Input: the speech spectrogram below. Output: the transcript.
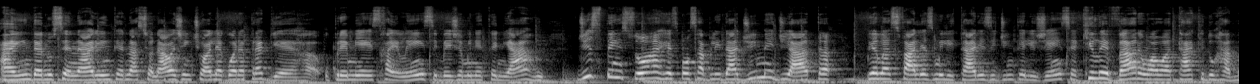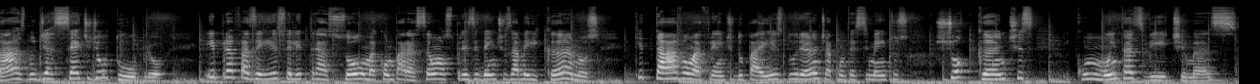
Ainda no cenário internacional, a gente olha agora para a guerra. O premier israelense Benjamin Netanyahu dispensou a responsabilidade imediata pelas falhas militares e de inteligência que levaram ao ataque do Hamas no dia 7 de outubro. E para fazer isso, ele traçou uma comparação aos presidentes americanos que estavam à frente do país durante acontecimentos chocantes e com muitas vítimas.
